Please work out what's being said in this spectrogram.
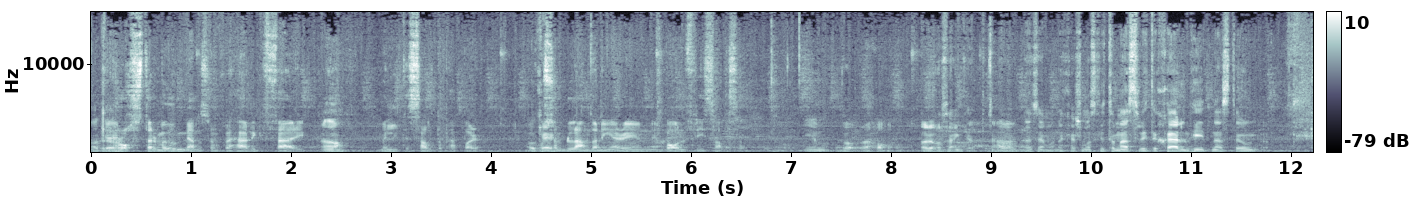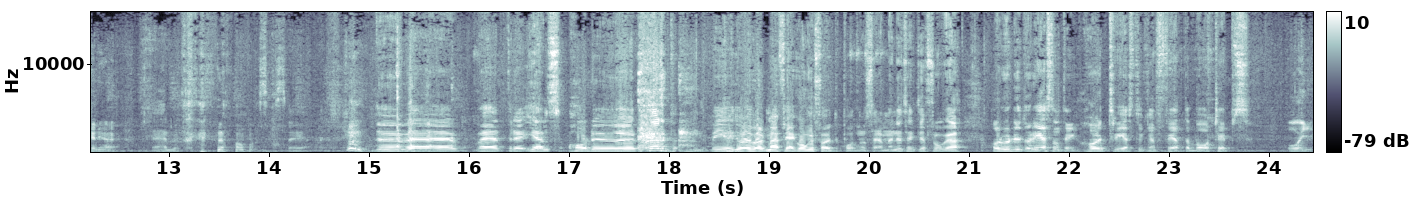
Okej. rostar dem med ugnen så de får härlig färg ja. med lite salt och peppar. Okej. Och sen blandar ner i en valfri salsa. Jaha, ja det var så enkelt. Ja, där ser man. Då kanske man ska ta med sig lite själv hit nästa gång. Det kan du göra. Eller vad man ska säga. Du, eh, vad heter det? Jens, har du själv, vi, du har ju varit med flera gånger förut i podden och sådär, men nu tänkte jag fråga, har du varit ute och rest någonting? Har du tre stycken feta bartips? Oj.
